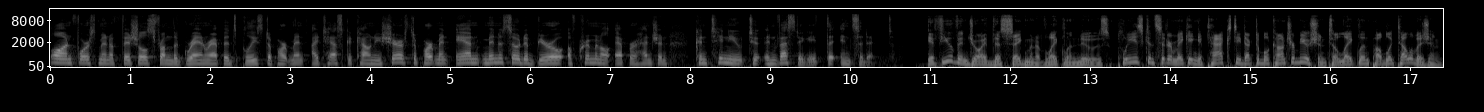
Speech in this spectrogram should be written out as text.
Law enforcement officials from the Grand Rapids Police Department, Itasca County Sheriff's Department, and Minnesota Bureau of Criminal Apprehension continue to investigate the incident. If you've enjoyed this segment of Lakeland News, please consider making a tax-deductible contribution to Lakeland Public Television.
